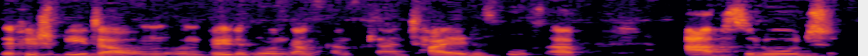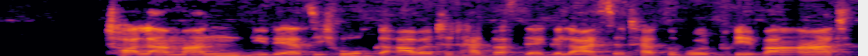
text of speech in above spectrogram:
sehr viel später und, und bildet nur einen ganz, ganz kleinen Teil des Buchs ab. Absolut toller Mann, wie der sich hochgearbeitet hat, was der geleistet hat, sowohl privat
